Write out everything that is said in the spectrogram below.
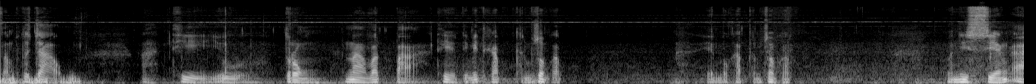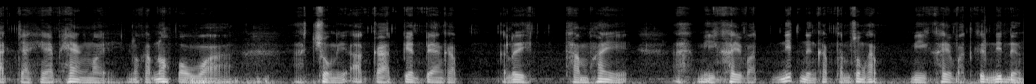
สัมพุทธเจ้าที่อยู่ตรงหน้าวัดป่าเทพนิมิตรครับท่านผู้ชมครับ เห็นบ่ครับท่านผู้ชมครับ วันนี้เสียงอาจจะแหบแห้งหน่อยนะครับเนาะเพราะว่าช่วงนี้อากาศเปลี่ยนแปลงครับ ก็เลยทำให้ มีไข้หวัดนิดหนึ่งครับท่านผู้ชมครับ มีไข้หวัดขึ้นนิดหนึ่ง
